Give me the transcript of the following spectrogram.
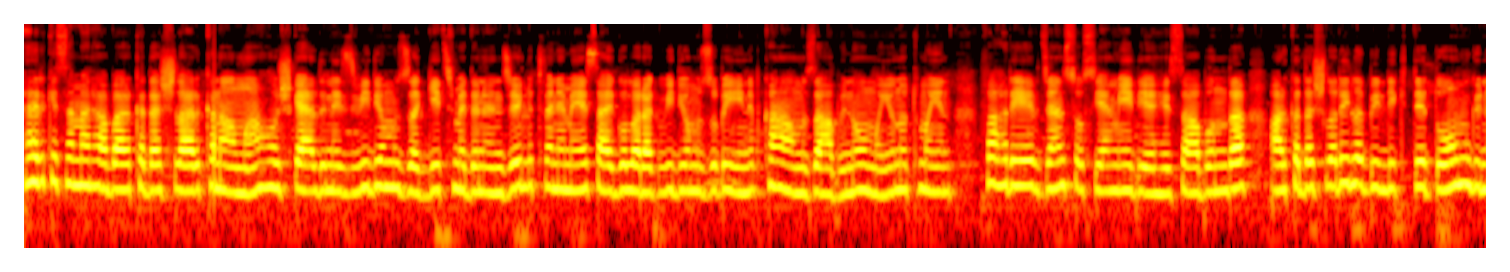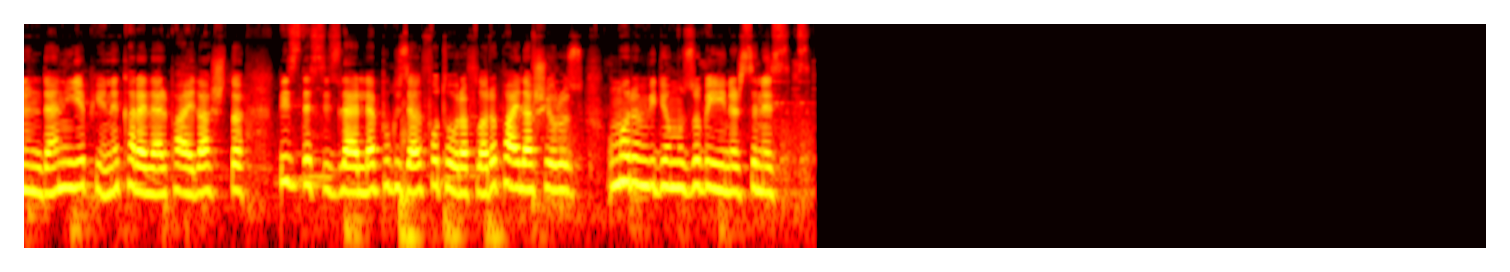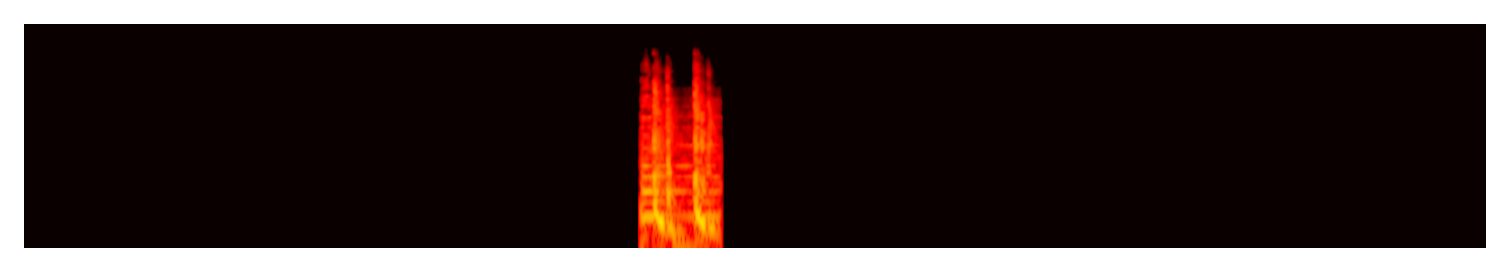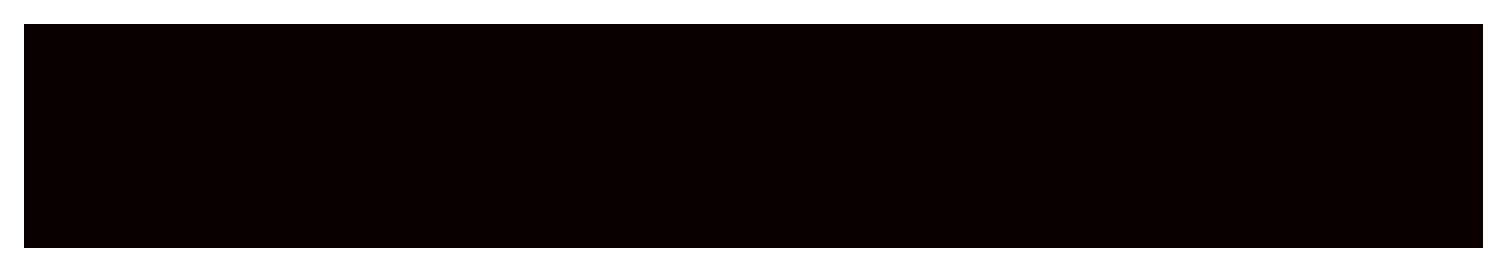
Herkese merhaba arkadaşlar kanalıma hoş geldiniz. Videomuza geçmeden önce lütfen emeğe saygı olarak videomuzu beğenip kanalımıza abone olmayı unutmayın. Fahri Evcen sosyal medya hesabında arkadaşlarıyla birlikte doğum gününden yepyeni kareler paylaştı. Biz de sizlerle bu güzel fotoğrafları paylaşıyoruz. Umarım videomuzu beğenirsiniz.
